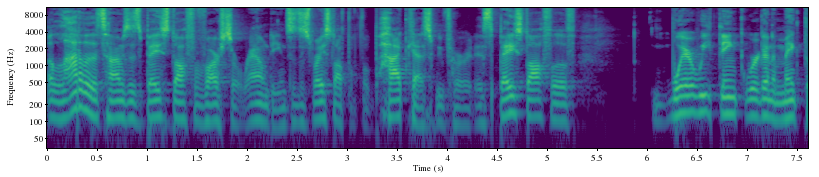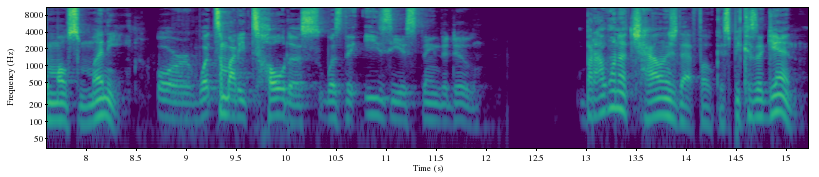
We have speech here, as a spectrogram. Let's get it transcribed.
a lot of the times it's based off of our surroundings. It's based off of a podcast we've heard. It's based off of where we think we're going to make the most money or what somebody told us was the easiest thing to do. But I want to challenge that focus because again,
